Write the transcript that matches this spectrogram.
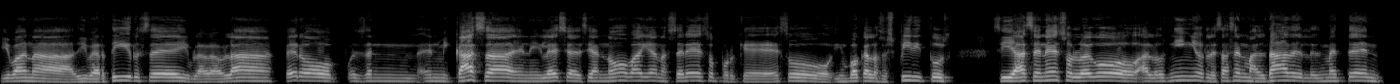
iban a divertirse y bla, bla, bla. Pero pues en, en mi casa, en la iglesia, decían, no vayan a hacer eso porque eso invoca a los espíritus. Si hacen eso, luego a los niños les hacen maldades, les meten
